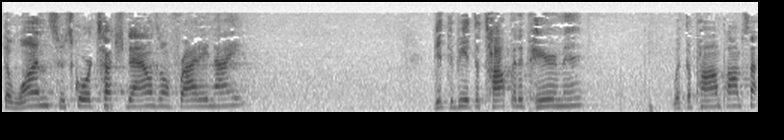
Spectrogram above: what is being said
The ones who score touchdowns on Friday night get to be at the top of the pyramid with the pom pom sign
